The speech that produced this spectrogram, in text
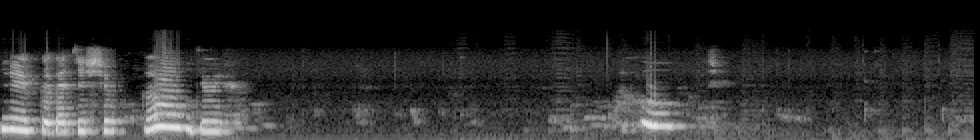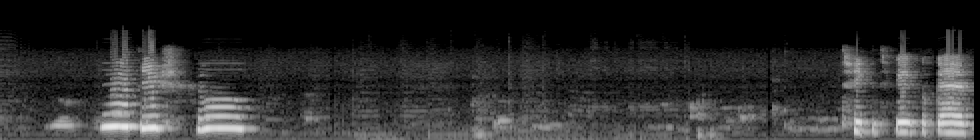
И какая-то секунду. Это Фиг, фиг,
